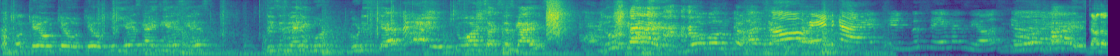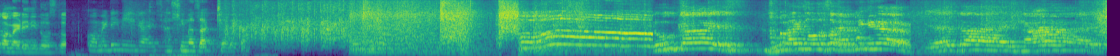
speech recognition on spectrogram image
Okay okay okay okay yes guys yes yes this is very good good step toward success guys look guys no more ऊपर हाथ no जाए wait guys. It's the same as yours no guys. Guys ज़्यादा कॉमेडी नहीं दोस्तों. कॉमेडी नहीं गाइस हँसी मज़ाक चलेगा. Look guys, Jula is also happening here. Yes guys, nice. Nice.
